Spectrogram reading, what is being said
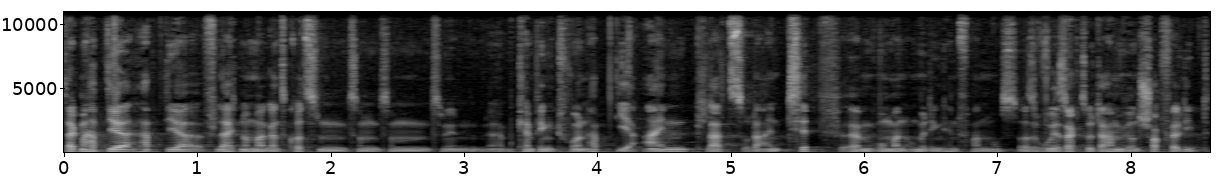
Sag mal, habt ihr, habt ihr vielleicht noch mal ganz kurz zum, zum, zum, zu den ähm, Campingtouren, habt ihr einen Platz oder einen Tipp, ähm, wo man unbedingt hinfahren muss? Also wo ihr sagt, so da haben wir uns Schock verliebt?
